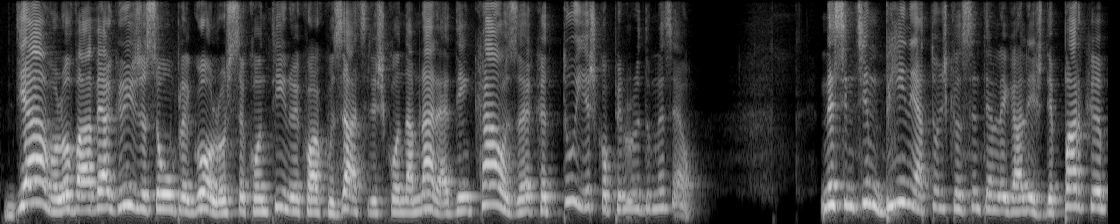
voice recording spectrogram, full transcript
diavolul va avea grijă să umple golul și să continue cu acuzațiile și condamnarea din cauza că tu ești copilul lui Dumnezeu. Ne simțim bine atunci când suntem legaliști, de parcă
